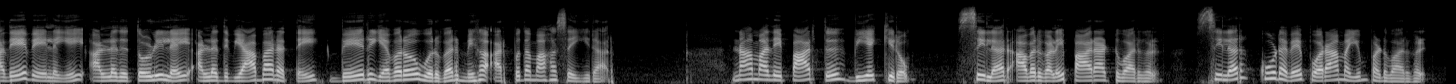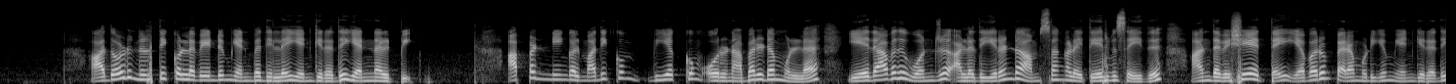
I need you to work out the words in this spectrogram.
அதே வேலையை அல்லது தொழிலை அல்லது வியாபாரத்தை வேறு எவரோ ஒருவர் மிக அற்புதமாக செய்கிறார். நாம் அதை பார்த்து வியக்கிறோம். சிலர் அவர்களை பாராட்டுவார்கள். சிலர் கூடவே பொறாமையும் படுவார்கள். அதோடு நிறுத்திக்கொள்ள வேண்டும் என்பதில்லை என்கிறது என்எல்பி. அப்படி நீங்கள் மதிக்கும் வியக்கும் ஒரு நபரிடம் உள்ள ஏதாவது ஒன்று அல்லது இரண்டு அம்சங்களை தேர்வு செய்து அந்த விஷயத்தை எவரும் பெற முடியும் என்கிறது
